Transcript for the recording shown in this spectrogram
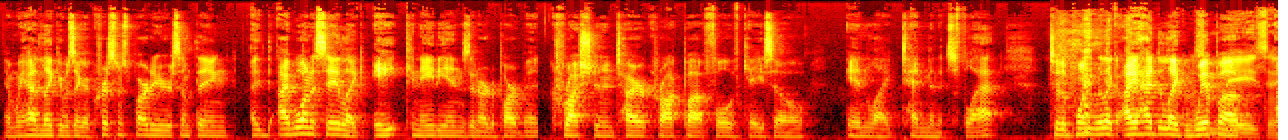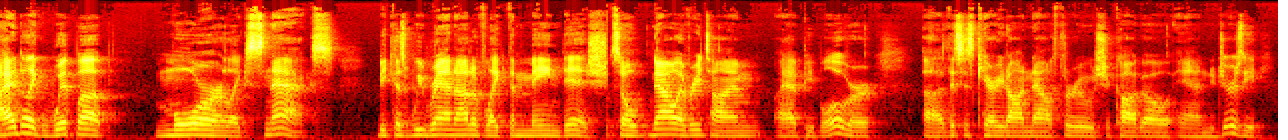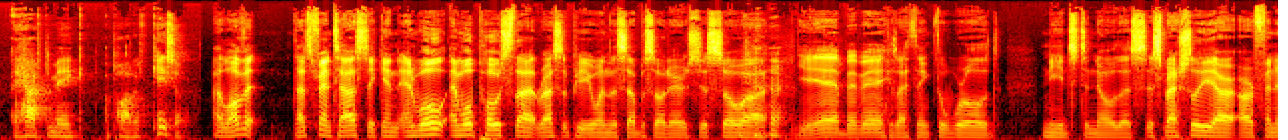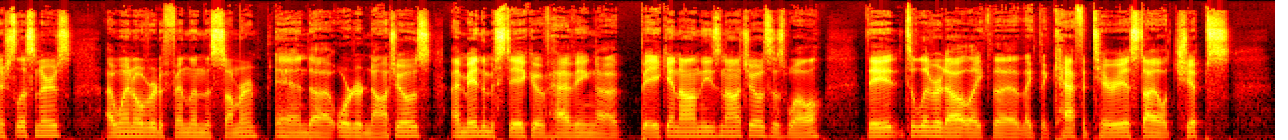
and we had like it was like a Christmas party or something. I, I want to say like eight Canadians in our department crushed an entire crock pot full of queso in like ten minutes flat, to the point where like I had to like whip amazing. up. I had to like whip up more like snacks because we ran out of like the main dish. So now every time I have people over, uh, this is carried on now through Chicago and New Jersey. I have to make a pot of queso. I love it. That's fantastic, and and we'll and we'll post that recipe when this episode airs, just so uh, yeah, baby. because I think the world needs to know this, especially our, our Finnish listeners. I went over to Finland this summer and uh, ordered nachos. I made the mistake of having uh, bacon on these nachos as well. They delivered out like the like the cafeteria style chips,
